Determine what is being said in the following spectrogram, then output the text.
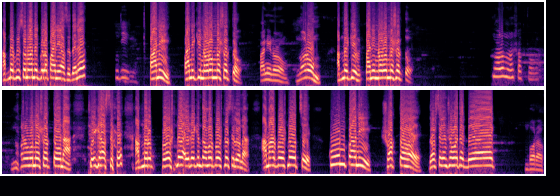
আপনার পিছনে অনেকগুলো পানি আছে তাই না? জি। পানি পানি কি নরম না শক্ত? পানি নরম। নরম। আপনার কি পানি নরম না শক্ত? নরম না শক্ত। শক্ত না। ঠিক আছে আপনার প্রশ্ন এটা কিন্তু আমার প্রশ্ন ছিল না। আমার প্রশ্ন হচ্ছে কোন পানি শক্ত হয়? দশ সেকেন্ড সময় থাকবে এক। বরফ।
